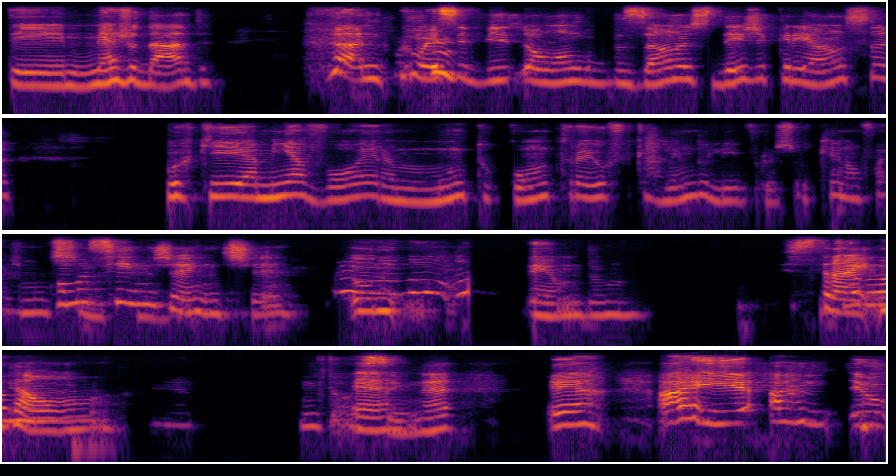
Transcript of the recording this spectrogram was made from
ter me ajudado com esse vício ao longo dos anos, desde criança. Porque a minha avó era muito contra eu ficar lendo livros, o que não faz muito Como sentido. assim, gente? Eu não, não entendo. Estranho, então. Então, é. assim, né? É. Aí, eu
